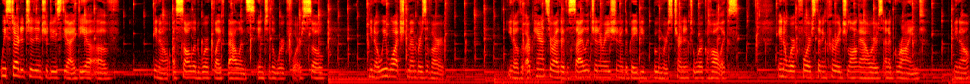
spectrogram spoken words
we started to introduce the idea of, you know, a solid work life balance into the workforce. So, you know, we watched members of our, you know, our parents are either the silent generation or the baby boomers turn into workaholics in a workforce that encouraged long hours and a grind, you know.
